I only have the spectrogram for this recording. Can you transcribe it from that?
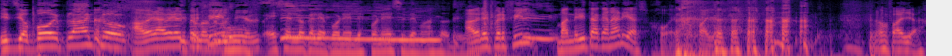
It's your boy Blanco. A ver, a ver el Y todos los perfil. demás Uf, eso es lo que le pone, les pone ese temazo, tío. A ver el perfil, banderita Canarias. Joder, no falla. no falla.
